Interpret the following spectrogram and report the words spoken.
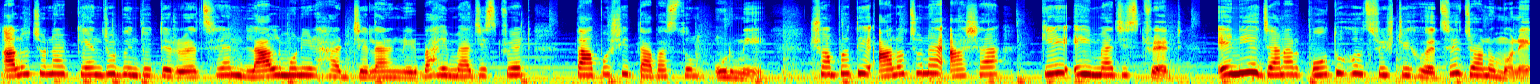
আলোচনার কেন্দ্রবিন্দুতে রয়েছেন লালমনিরহাট জেলার নির্বাহী ম্যাজিস্ট্রেট তাপসী তাবাস্তুম উর্মি। সম্প্রতি আলোচনায় আসা কে এই ম্যাজিস্ট্রেট, এ নিয়ে জানার কৌতূহল সৃষ্টি হয়েছে জনমনে।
